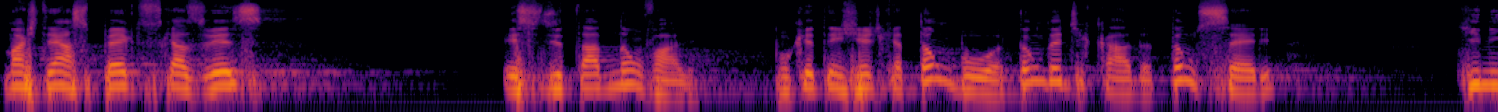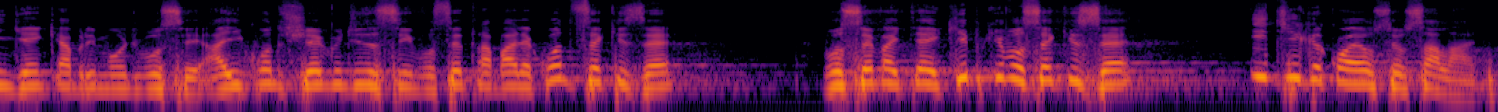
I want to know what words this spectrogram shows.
Mas tem aspectos que às vezes esse ditado não vale. Porque tem gente que é tão boa, tão dedicada, tão séria, que ninguém quer abrir mão de você. Aí quando chega e diz assim: você trabalha quanto você quiser, você vai ter a equipe que você quiser, e diga qual é o seu salário.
